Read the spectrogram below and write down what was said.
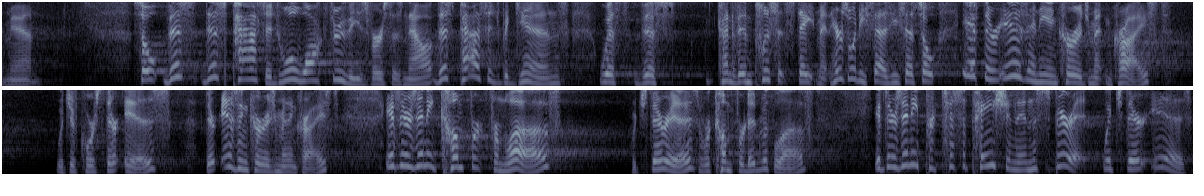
Amen. So this, this passage, we'll walk through these verses now. This passage begins with this kind of implicit statement. Here's what he says. He says, So if there is any encouragement in Christ, which of course there is, there is encouragement in Christ. If there's any comfort from love, which there is, we're comforted with love. If there's any participation in the Spirit, which there is,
